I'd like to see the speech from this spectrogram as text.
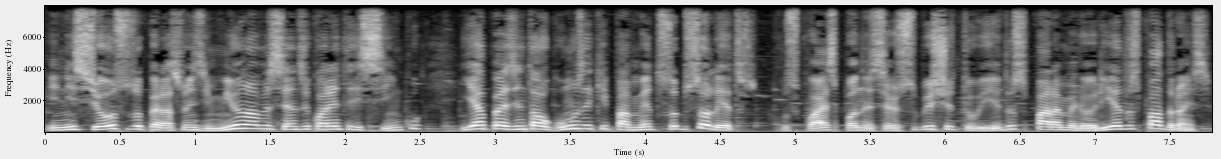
iniciou suas operações em 1945 e apresenta alguns equipamentos obsoletos, os quais podem ser substituídos para a melhoria dos padrões.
